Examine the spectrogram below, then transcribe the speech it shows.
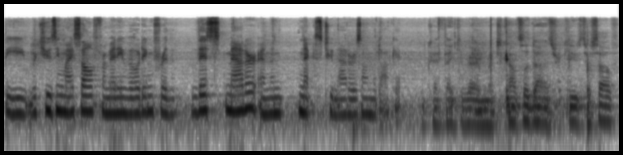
be recusing myself from any voting for this matter and the next two matters on the docket. Okay, thank you very much. Councilor Dunn has recused herself.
